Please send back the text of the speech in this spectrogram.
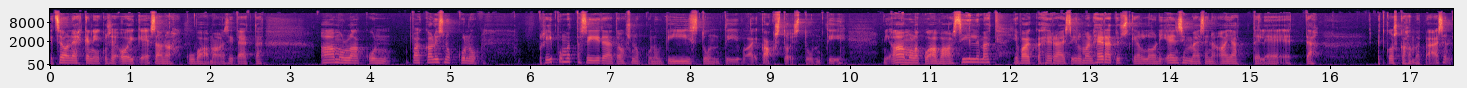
Et se on ehkä niinku se oikea sana kuvaamaan sitä, että aamulla kun vaikka olisi nukkunut, riippumatta siitä, että onko nukkunut 5 tuntia vai 12 tuntia, niin aamulla kun avaa silmät ja vaikka heräisi ilman herätyskelloa, niin ensimmäisenä ajattelee, että, että koskahan mä pääsen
